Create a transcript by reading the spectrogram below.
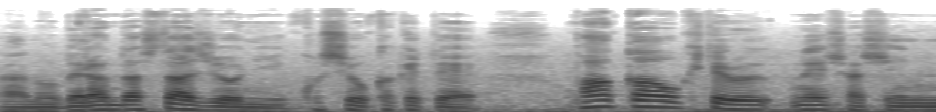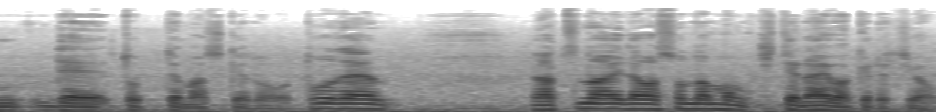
あのベランダスタジオに腰を掛けてパーカーを着てるね写真で撮ってますけど当然夏の間はそんなもん着てないわけですよ。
